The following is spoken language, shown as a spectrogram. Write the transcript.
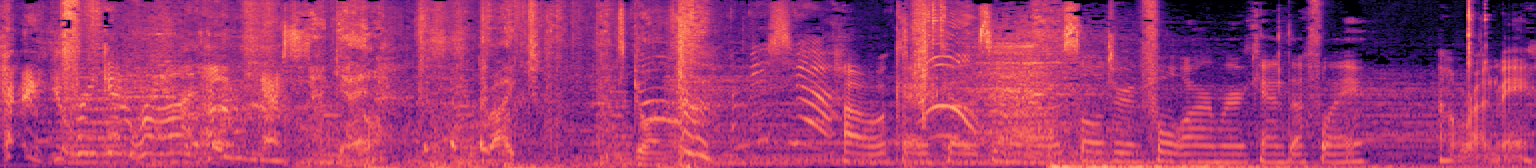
Hey, you! Freaking run! Yes, again. right. Let's go. Oh, okay, because, you know, a soldier in full armor can definitely outrun me.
